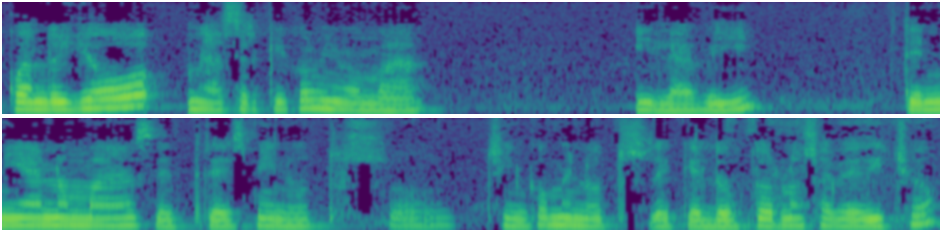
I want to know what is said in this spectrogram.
cuando yo me acerqué con mi mamá y la vi, tenía no más de tres minutos o cinco minutos de que el doctor nos había dicho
